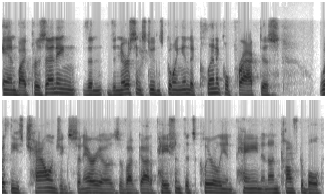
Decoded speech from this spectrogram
and by presenting the the nursing students going into clinical practice with these challenging scenarios of I've got a patient that's clearly in pain and uncomfortable,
